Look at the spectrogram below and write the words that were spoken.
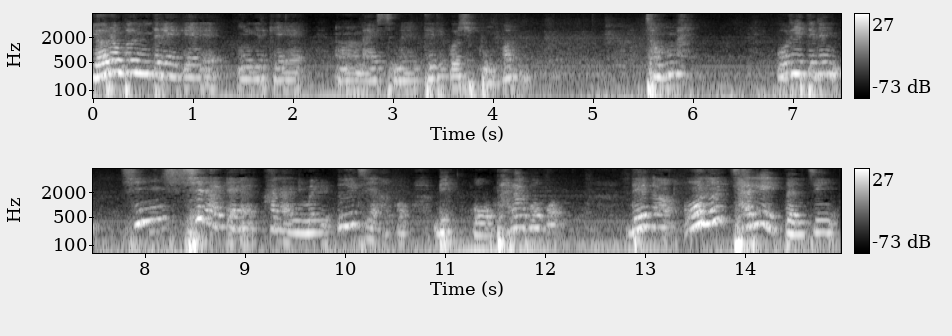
여러분들에게 이렇게 어, 말씀을 드리고 싶은 건 정말 우리들은 진실하게 하나님을 의지하고 믿고 바라보고 내가 어느 자리에 있든지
